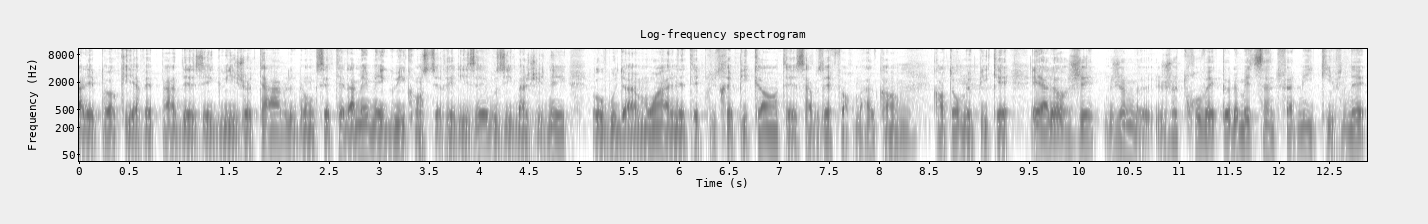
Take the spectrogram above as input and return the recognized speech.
À l'époque, il n'y avait pas des aiguilles jetables, donc c'était la même aiguille qu'on stérilisait. Vous imaginez, au bout d'un mois, elle n'était plus très piquante et ça faisait fort mal quand, mm. quand on me piquait. Et alors, je, je, trouvais que le médecin de famille qui venait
